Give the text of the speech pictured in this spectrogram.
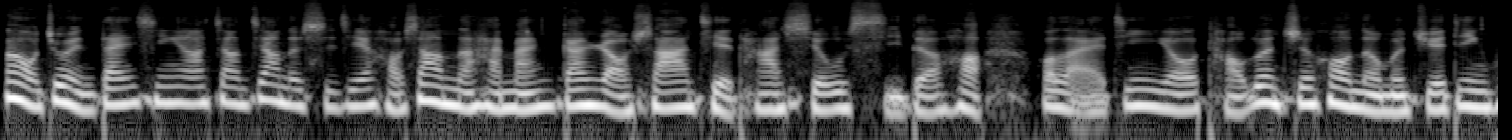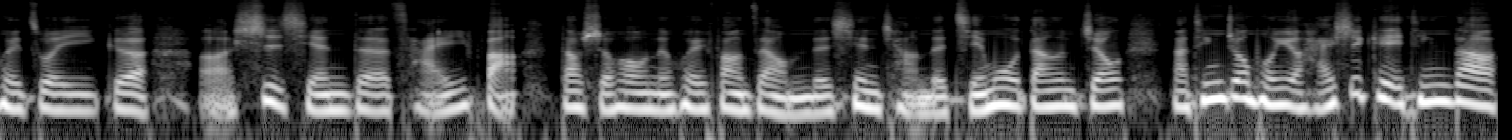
那我就很担心啊，像这样的时间，好像呢还蛮干扰沙姐她休息的哈。后来经由讨论之后呢，我们决定会做一个呃事前的采访，到时候呢会放在我们的现场的节目当中。那听众朋友还是可以听到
